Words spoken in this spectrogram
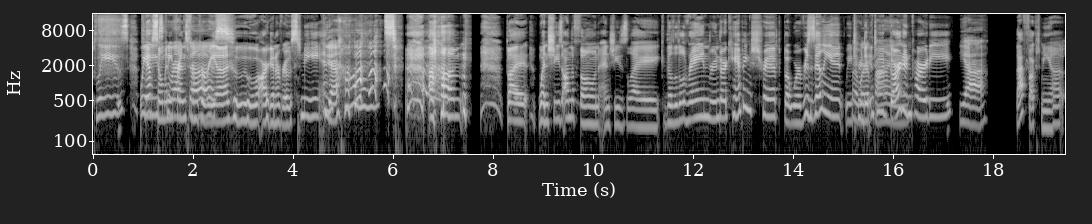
please we have so many friends correct from Korea who are gonna roast me in Yeah. um but when she's on the phone and she's like the little rain ruined our camping trip but we're resilient we But turned it into fine." a garden party yeah. that fucked me up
